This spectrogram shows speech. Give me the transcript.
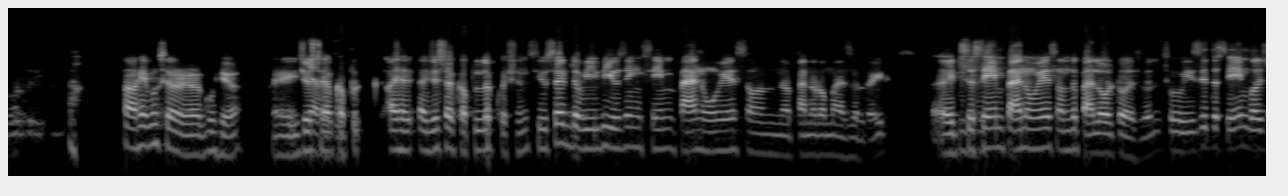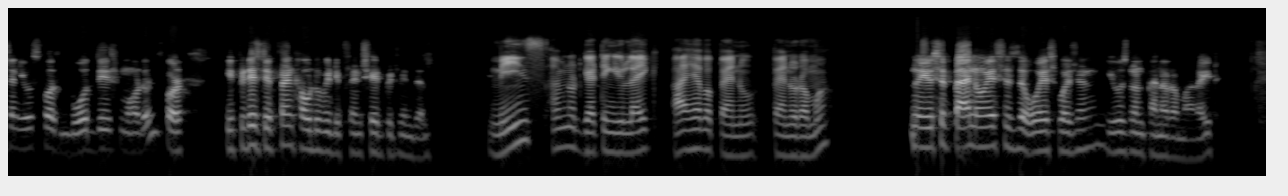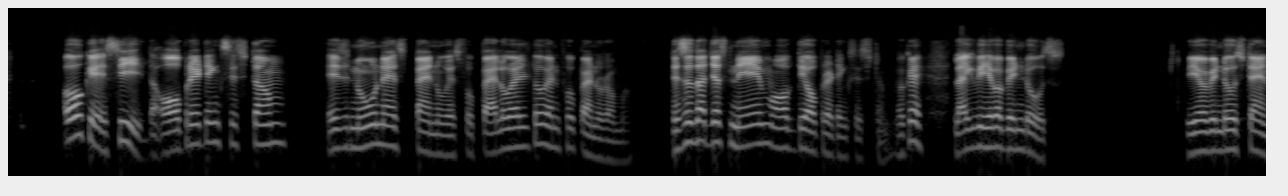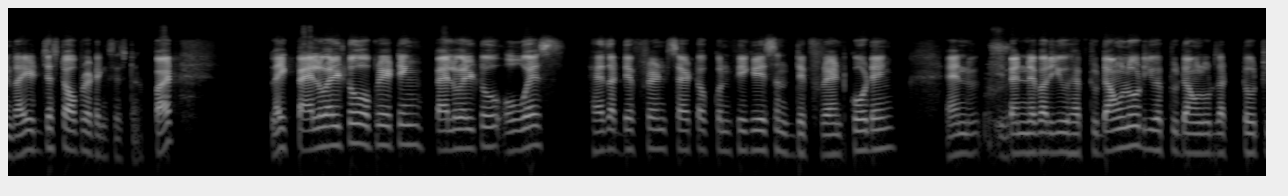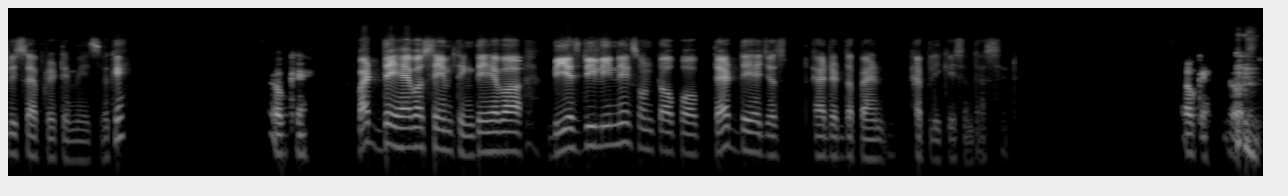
Uh, Hemu sir, uh, go here. I just Yeah, have couple. I I just have couple of questions. You said that we'll be using same PAN-OS on uh, Panorama as well, right? Uh, it's the Mhm. same PAN-OS on the Palo Alto as well. So is it the same version used for both these models, or if it is different, how do we differentiate between them? Means I'm not getting you. Like I have a pano panorama. No, you said PAN-OS is the OS version used on Panorama, right? Okay, see, the operating system is known as PAN-OS for Palo Alto and for Panorama. This is the just name of the operating system. Okay, like we have a Windows. We have Windows 10, right? Just operating system. But like Palo Alto operating, Palo Alto OS has a different set of configuration, different coding. And whenever you have to download, you have to download the totally separate image. Okay. Okay. but they have a same thing they have a bsd linux on top of that they have just added the pan application that's it Okay. Got it.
